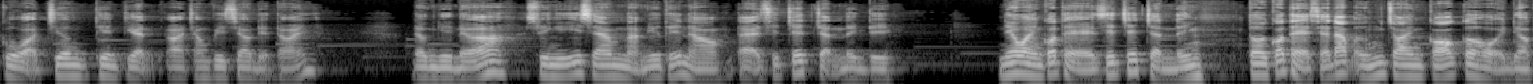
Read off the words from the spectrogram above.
của Trương Thiên Kiện ở trong video điện nói. Đừng nhìn nữa, suy nghĩ xem làm như thế nào để giết chết Trần Ninh đi. Nếu anh có thể giết chết Trần Ninh, tôi có thể sẽ đáp ứng cho anh có cơ hội được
